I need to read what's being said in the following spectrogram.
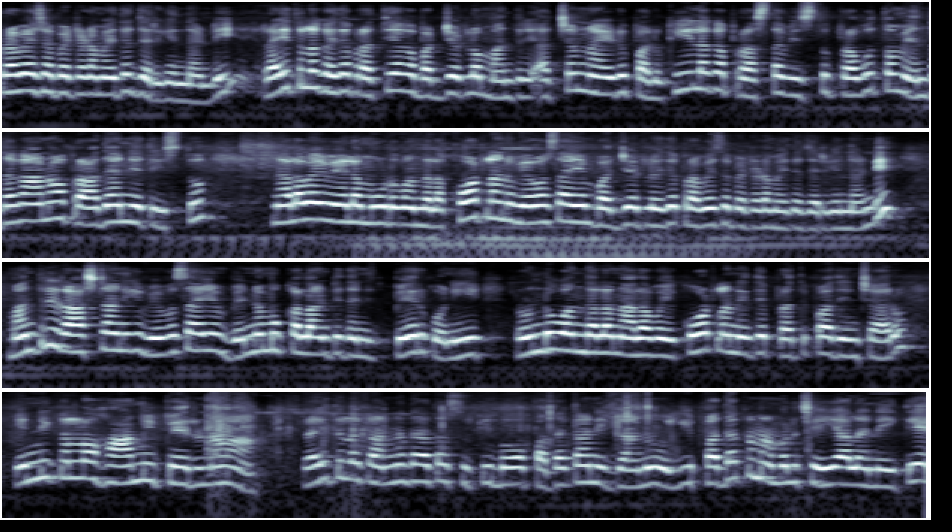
ప్రవేశపెట్టడం అయితే జరిగిందండి. రైతులకైతే ప్రత్యేక బడ్జెట్లో మంత్రి అచ్చెన్నాయుడు పలు కీలక ప్రస్తావిస్తూ ప్రభుత్వం ఎంతగానో ప్రాధాన్యత ఇస్తూ నలభై వేల మూడు వందల కోట్లను వ్యవసాయం బడ్జెట్లో అయితే ప్రవేశపెట్టడం అయితే జరిగిందండి. మంత్రి రాష్ట్రానికి వ్యవసాయం వెన్నెముక్క లాంటిదని పేర్కొని రెండు వందల నలభై కోట్లను అయితే ప్రతిపాదించారు. ఎన్నికల్లో హామీ పేరున రైతులకు అన్నదాత సుఖీభవ పథకానికి గాను ఈ పథకం అమలు చేయాలని అయితే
